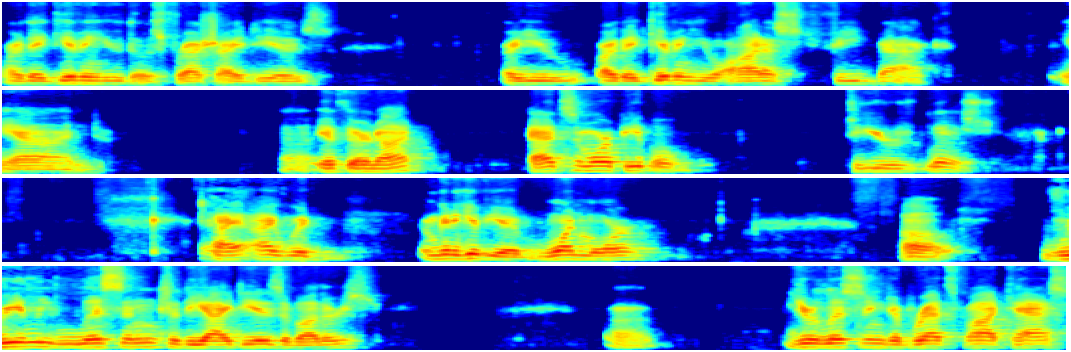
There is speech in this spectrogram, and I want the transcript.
Are they giving you those fresh ideas? Are you are they giving you honest feedback? And uh, if they're not, add some more people to your list. I, I would. I'm going to give you one more. Uh, really listen to the ideas of others. Uh, you're listening to Brett's podcast.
